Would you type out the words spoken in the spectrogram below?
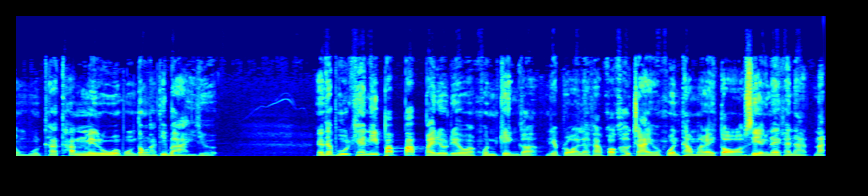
สมมุติถ้าท่านไม่รู้ว่าผมต้องอธิบายเยอะ ถ้าพูดแค่นี้ปั๊บปั๊บไปเร็วๆคนเก่งก็เรียบร้อยแล้วครับก็เข้าใจว่าควรทำอะไรต่อเสียงได้ขนาดไหน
